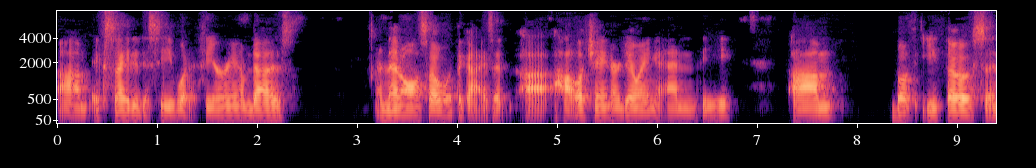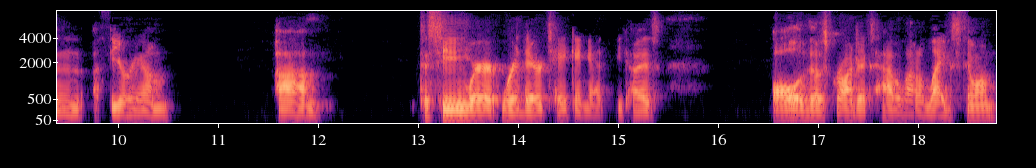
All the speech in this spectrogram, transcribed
Um, excited to see what Ethereum does, and then also what the guys at uh, Holochain are doing, and the um, both Ethos and Ethereum um, to see where where they're taking it because all of those projects have a lot of legs to them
